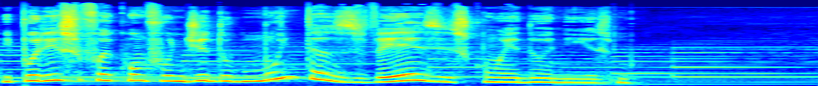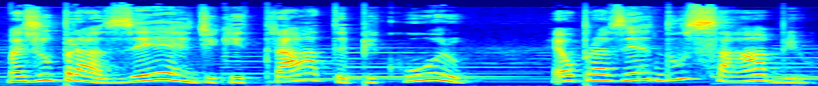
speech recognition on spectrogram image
E por isso foi confundido muitas vezes com o hedonismo. Mas o prazer de que trata Epicuro é o prazer do sábio,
